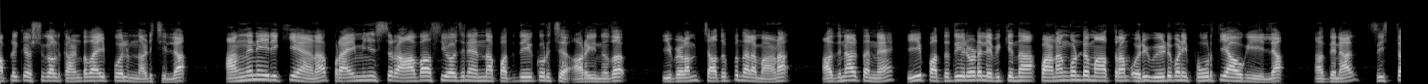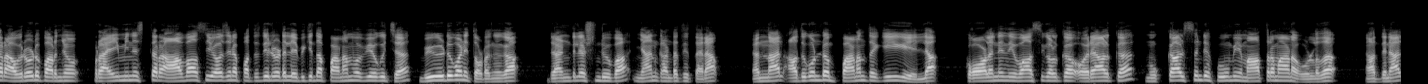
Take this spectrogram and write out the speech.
ആപ്ലിക്കേഷനുകൾ കണ്ടതായി പോലും നടിച്ചില്ല. അങ്ങനെ അങ്ങനെയിരിക്കെയാണ് പ്രൈം മിനിസ്റ്റർ ആവാസ് യോജന എന്ന പദ്ധതിയെക്കുറിച്ച് അറിയുന്നത്. ഇവിടം ചതുപ്പ് നിലമാണ്. അതിനാൽ തന്നെ ഈ പദ്ധതിയിലൂടെ ലഭിക്കുന്ന പണം കൊണ്ട് മാത്രം ഒരു വീട് പണി പൂർത്തിയാവുകയില്ല. അതിനാൽ സിസ്റ്റർ അവരോട് പറഞ്ഞു പ്രൈം മിനിസ്റ്റർ ആവാസ് യോജന പദ്ധതിയിലൂടെ ലഭിക്കുന്ന പണം ഉപയോഗിച്ച് വീട് പണി തുടങ്ങുക. രണ്ട് ലക്ഷം രൂപ ഞാൻ കണ്ടെത്തി തരാം. എന്നാൽ അതുകൊണ്ടും പണം തികയുകയില്ല. കോളനി നിവാസികൾക്ക് ഒരാൾക്ക് മുക്കാൽ സെന്റ് ഭൂമി മാത്രമാണ് ഉള്ളത്. അതിനാൽ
